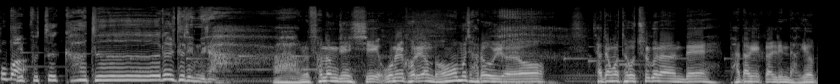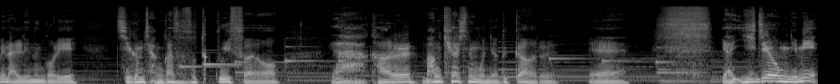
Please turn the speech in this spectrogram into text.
뽑아 기프트 카드를 드립니다. 아 오늘 서명진 씨 오늘 거리랑 너무 잘 어울려요 자전거 타고 출근하는데 바닥에 깔린 낙엽이 날리는 거리 지금 잠깐 서서 듣고 있어요 야 가을을 만끽하시는군요 늦가을을 예. 야 이재용 님이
